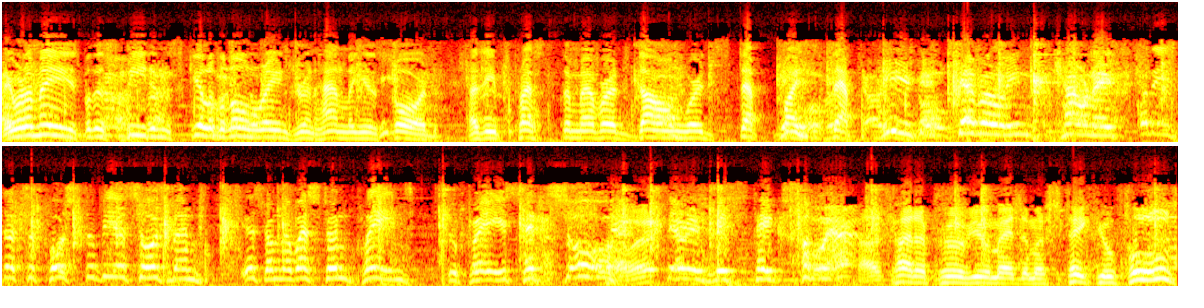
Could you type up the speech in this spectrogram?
They were amazed by the speed and skill of the Lone Ranger in handling his sword as he pressed them ever downward step by step. He's the devil incarnate. But he's not supposed to be a swordsman. He's from the western plains. Dupre said so. Uh, there is mistake somewhere. I'll try to prove you made the mistake, you fools.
